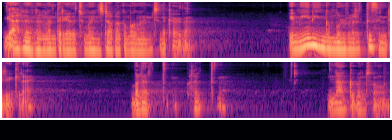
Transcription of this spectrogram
யாருன்னு நல்லா தெரியாது. சும்மா இன்ஸ்டா பார்க்கும்போது வந்துச்சு இந்த கவிதை. என் மேனி எங்கும் முள் வளர்த்து சென்றிருக்கிறாய்? வளர்த்து வளர்த்து. நாக்கு கொஞ்சம்.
